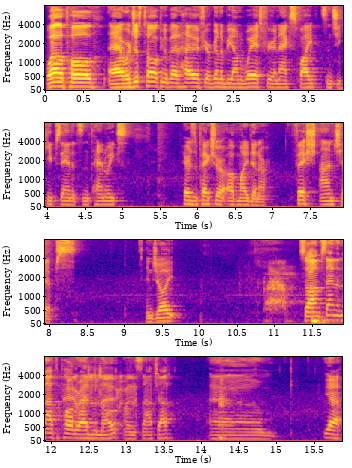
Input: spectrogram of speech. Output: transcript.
Well, Paul, uh, we're just talking about how if you're going to be on weight for your next fight, since you keep saying it's in ten weeks. Here's a picture of my dinner: fish and chips. Enjoy. So I'm sending that to Paul Redmond now on Snapchat. Um, yeah,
